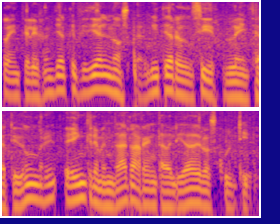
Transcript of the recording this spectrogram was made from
La inteligencia artificial nos permite reducir la incertidumbre e incrementar la rentabilidad de los cultivos.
